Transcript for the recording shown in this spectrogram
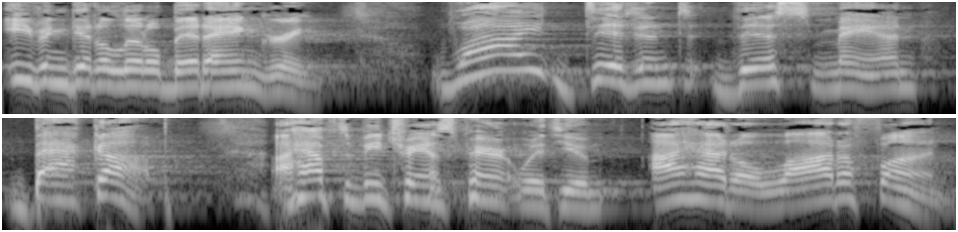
even get a little bit angry. Why didn't this man back up? I have to be transparent with you. I had a lot of fun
